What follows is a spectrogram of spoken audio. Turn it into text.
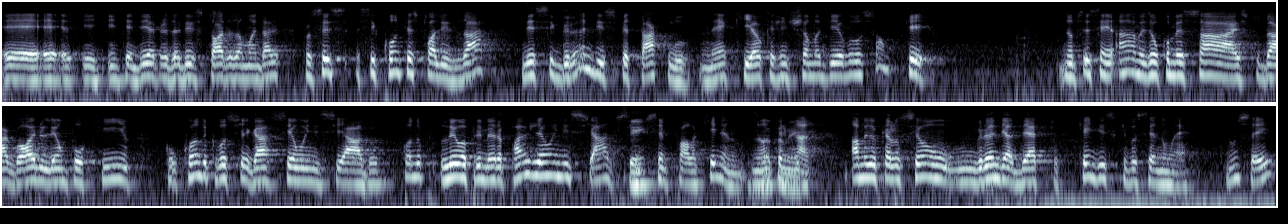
é, é, é, entender a verdadeira história da humanidade, para você se contextualizar nesse grande espetáculo, né, que é o que a gente chama de evolução. Porque não precisa ser, ah, mas eu começar a estudar agora e ler um pouquinho. Quando que você chegar a ser um iniciado? Quando leu a primeira página, já é um iniciado. Sim. A gente sempre fala aqui, né? Não é terminado. Ah, mas eu quero ser um, um grande adepto. Quem disse que você não é? Não sei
